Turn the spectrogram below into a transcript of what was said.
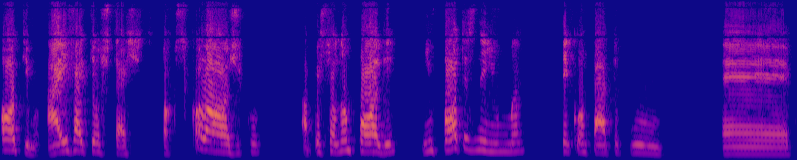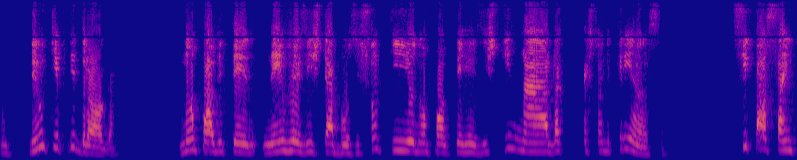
ótimo. Aí vai ter os testes toxicológicos. A pessoa não pode, em hipótese nenhuma, ter contato com, é, com nenhum tipo de droga. Não pode ter nenhum registro de abuso infantil, não pode ter registro de nada com questão de criança. Se passar em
